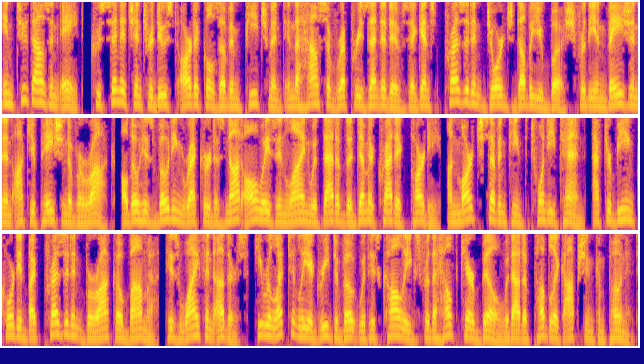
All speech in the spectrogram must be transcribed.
In 2008, Kucinich introduced articles of impeachment in the House of Representatives against President George W. Bush for the invasion and occupation of Iraq. Although his voting record is not always in line with that of the Democratic Party, on March 17, 2010, after being courted by President Barack Obama, his wife, and others, he reluctantly agreed to vote with his colleagues for the health care bill without a public option component.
